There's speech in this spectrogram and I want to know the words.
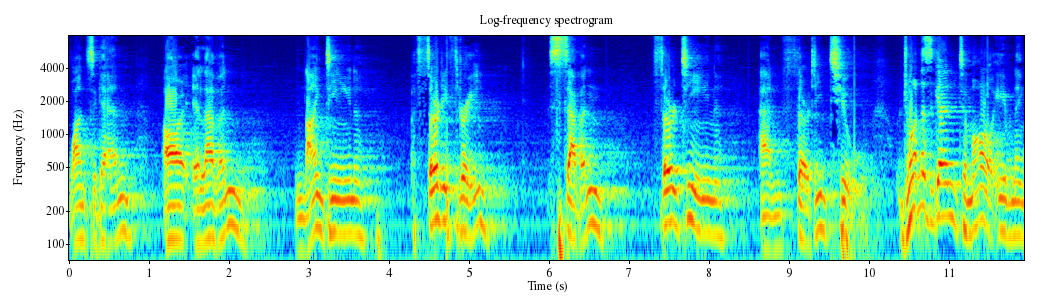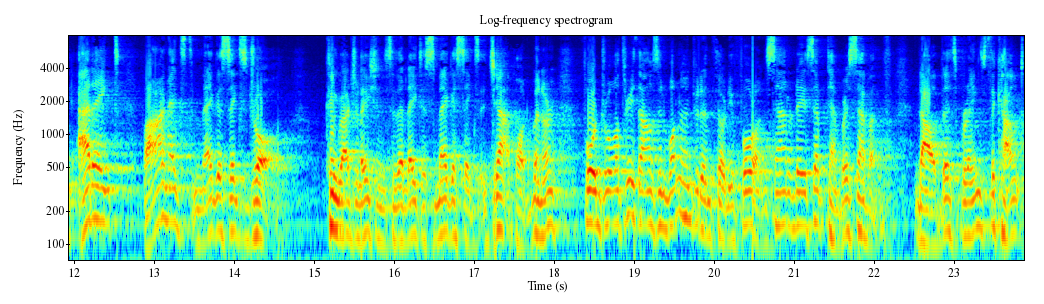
once again, are 11, 19, 33, 7, 13, and 32. Join us again tomorrow evening at 8 for our next Mega 6 draw. Congratulations to the latest Mega 6 jackpot winner for draw 3134 on Saturday, September 7th. Now, this brings the count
